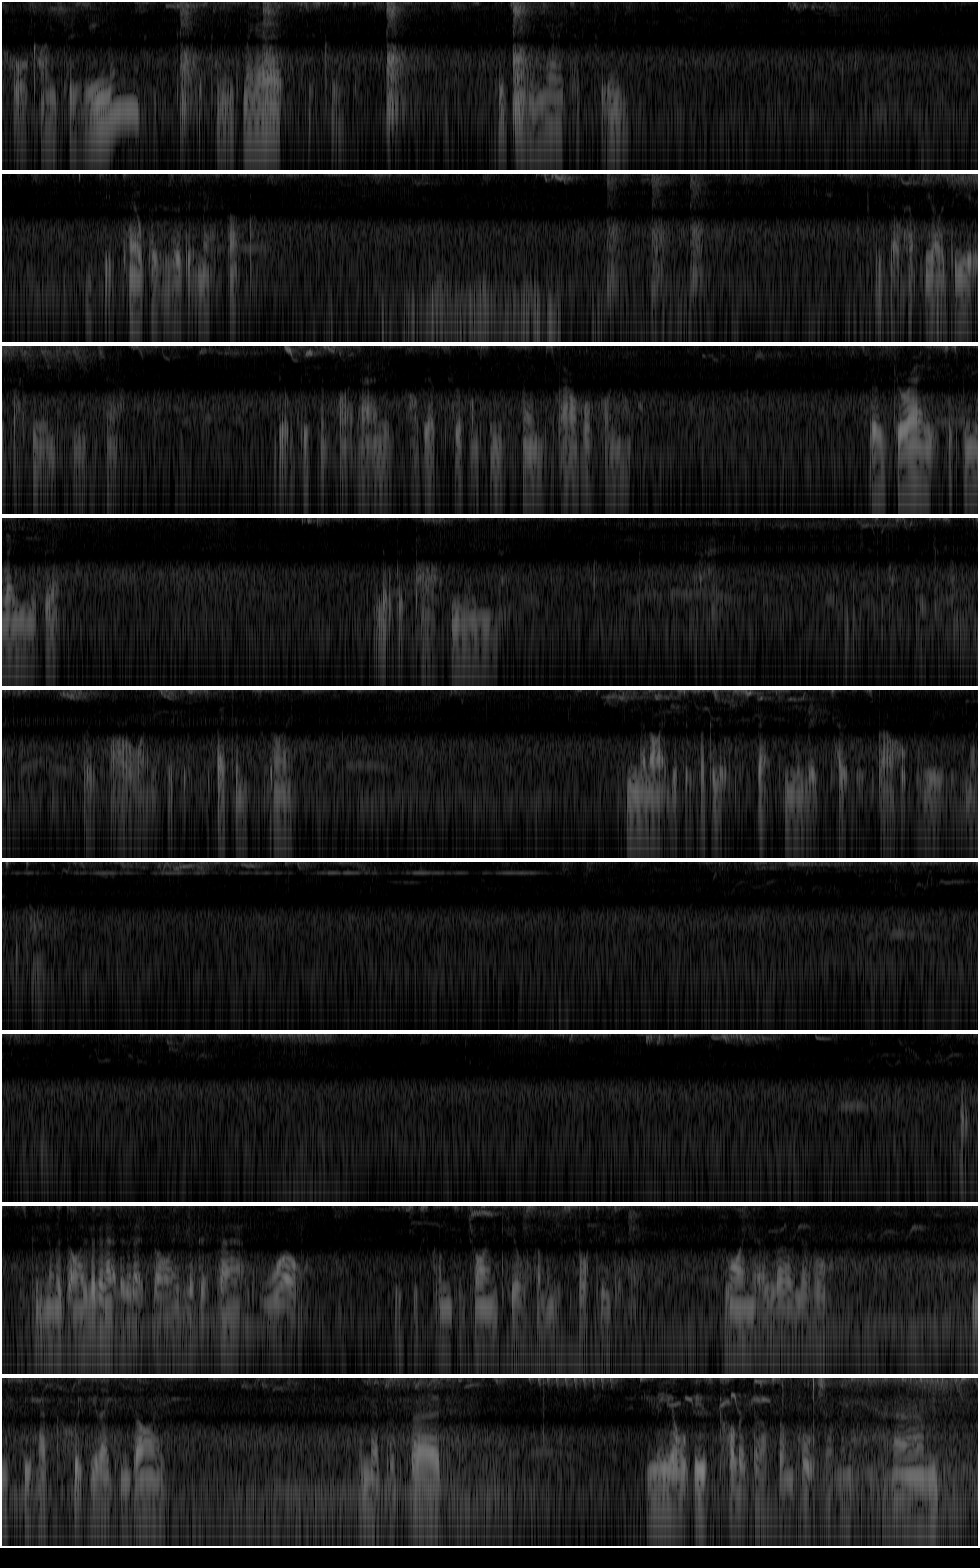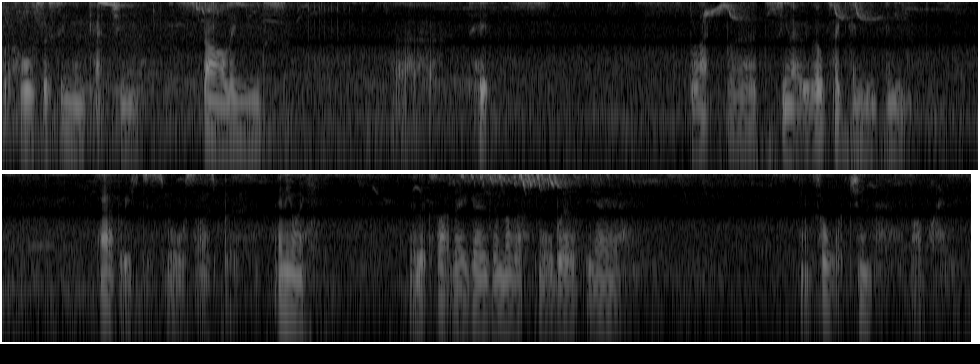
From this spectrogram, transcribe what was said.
sparrowhawk, I'm presuming. Just coming into my area, it's just caused some pigeons in the area to flee. You can see its tail feathers are a bit messed up. At least that'll help me idea if I see it in the future. A little difference like that, and I'll be able to tell if I'm seeing the same sparrowhawk or not. It's very grey, it's just been raining a bit. It's a little bit past noon. Lost focus on it. It's so far away, it's just a speck in the sky. Human eye just looks like a little speck. You wouldn't be able to tell it's a sparrowhawk really most of the time. Putting on a dive. Look at that, look at that dive, look at that. Whoa. It's just gone to try and kill something it spotted flying at a lower level. You see how quickly they can dive. And their preferred meal is collared doves, unfortunately. Um, but I've also seen them catching starlings, uh, tits, blackbirds. You know, they'll take any any average to small size bird. Anyway, it looks like there goes another small bird of the area. Thanks for watching. Bye bye.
